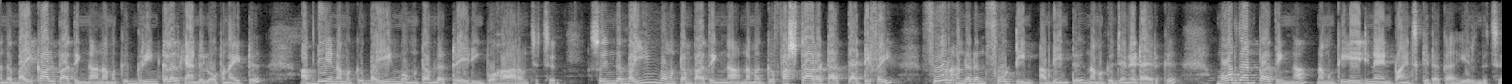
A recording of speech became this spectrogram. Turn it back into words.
அந்த பை கால் பார்த்தீங்கன்னா நமக்கு க்ரீன் கலர் கேண்டில் ஓப்பன் ஆகிட்டு அப்படியே நமக்கு பையிங் மொமெண்டமில் ட்ரேடிங் போக ஆரம்பிச்சிச்சு. ஸோ இந்த பையிங் மொமெண்டம் பார்த்தீங்கன்னா நமக்கு ஃபஸ்ட் டாரட்டாக thirty five four hundred and fourteen அப்படின்ட்டு நமக்கு ஜெனரேட் ஆயிருக்கு. மோர் தேன் பார்த்தீங்கன்னா நமக்கு எயிட்டி நைன் பாயிண்ட்ஸ் கிட்டக்க இருந்துச்சு.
